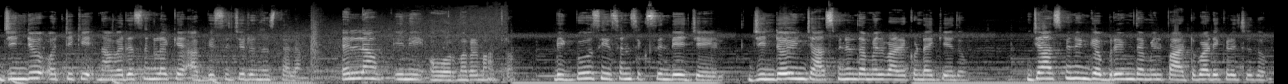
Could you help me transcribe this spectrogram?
ജിൻഡു ഒറ്റയ്ക്ക് നവരസങ്ങളൊക്കെ അഭ്യസിച്ചിരുന്ന സ്ഥലം. എല്ലാം ഇനി ഓർമ്മകൾ മാത്രം. ബിഗ് ബോസ് സീസൺ സിക്സിന്റെ ജയിൽ ജിൻഡോയും ജാസ്മിനും തമ്മിൽ വഴക്കുണ്ടാക്കിയതും ജാസ്മിനും ഗബ്രിയും തമ്മിൽ പാട്ടുപാടി കളിച്ചതും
